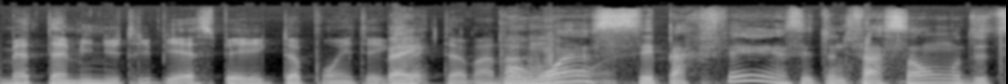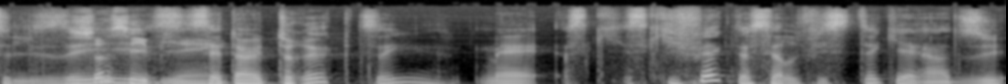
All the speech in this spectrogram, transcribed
mettre ta minuterie puis espérer que tu as pointé Ben, exactement dans pour le moi, c'est parfait. C'est une façon d'utiliser. Ça, c'est bien. C'est un truc, tu sais. Mais ce qui, ce qui fait que le selfie stick est rendu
